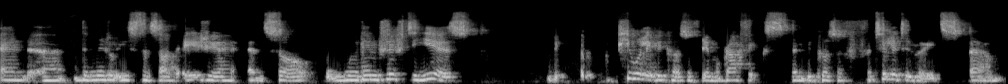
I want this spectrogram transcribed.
and uh, the Middle East and South Asia. And so, within 50 years, purely because of demographics and because of fertility rates, um,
